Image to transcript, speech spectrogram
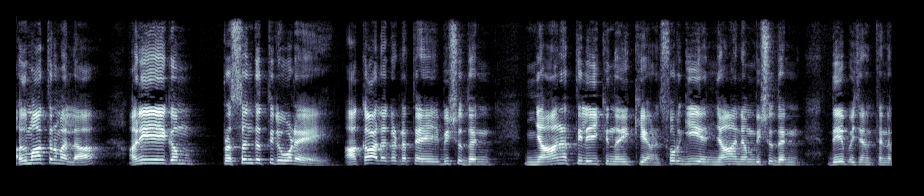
അതുമാത്രമല്ല അനേകം പ്രസംഗത്തിലൂടെ ആ കാലഘട്ടത്തെ വിശുദ്ധൻ ജ്ഞാനത്തിലേക്ക് നയിക്കുകയാണ്. സ്വർഗീയ ജ്ഞാനം വിശുദ്ധൻ ദൈവജനത്തിന്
